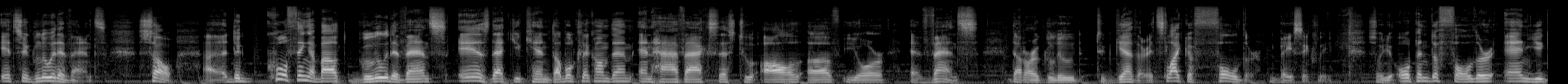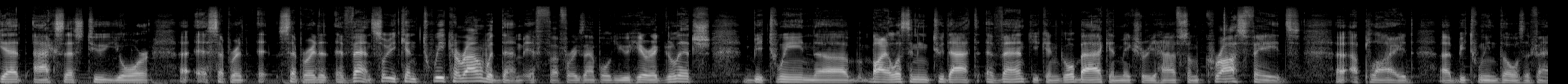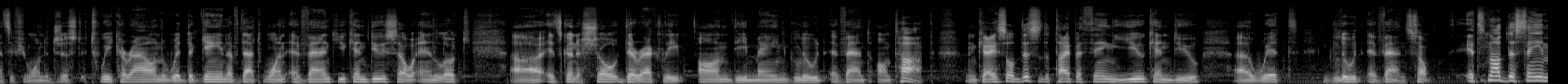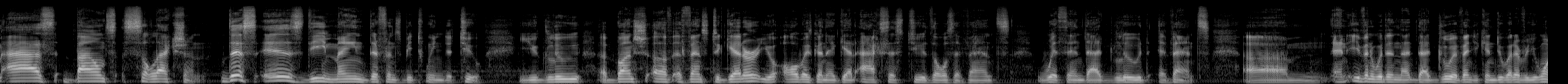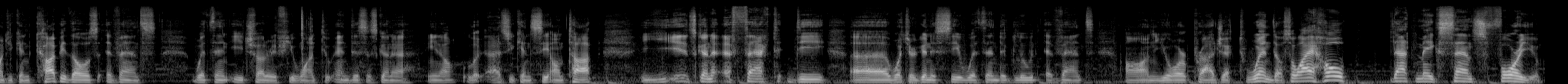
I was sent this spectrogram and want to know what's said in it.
it's a glued event. So uh, the cool thing about glued events is that you can double click on them and have access to all of your events that are glued together. It's like a folder basically. So you open the folder and you get access to your uh, separate uh, separated events. So you can tweak around with them. If uh, for example you hear a glitch between uh, by listening to that event, you can go back and make sure you have some crossfades uh, applied uh, between those events. If you want to just tweak around with the gain of that one event, you can do so. And look, uh, it's going to show directly on the main glued event on top. Okay, so this is the type of thing you can do uh, with glued events. So it's not the same as bounce selection. This is the main difference between the two. You glue a bunch of events together, you're always going to get access to those events within that glued event. Um, and even within that, that glue event, you can do whatever you want. You can copy those events within each other if you want to. And this is going to, you know, as you can see on top, it's going to affect the uh, what you're going to see within the glued event on your project window. So I hope that makes sense for you.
